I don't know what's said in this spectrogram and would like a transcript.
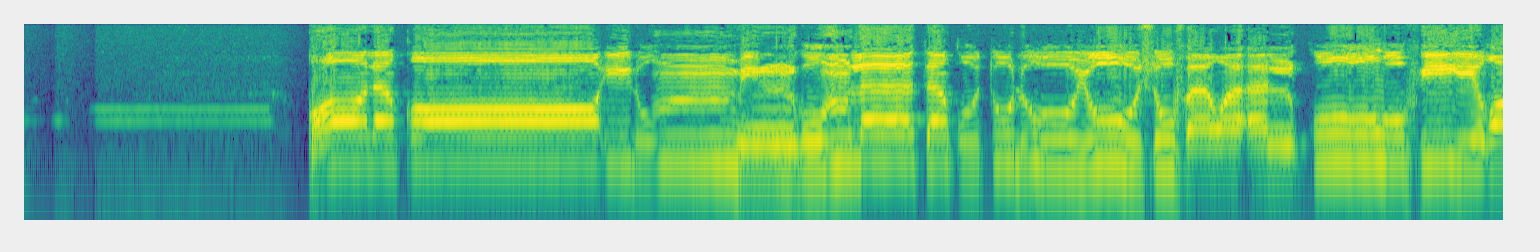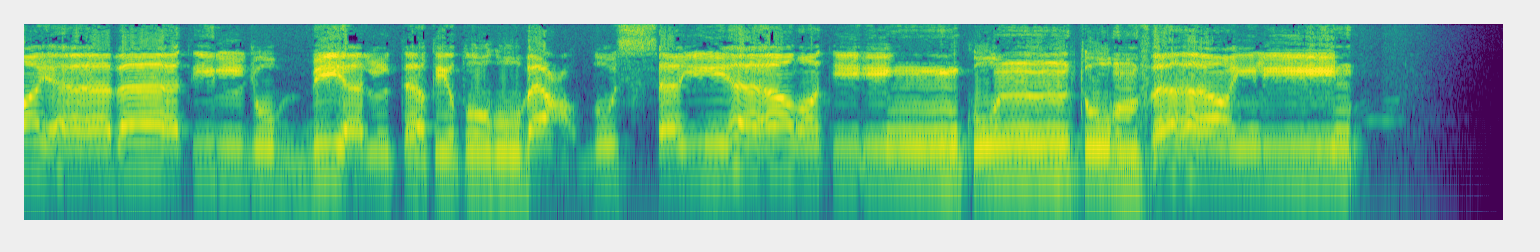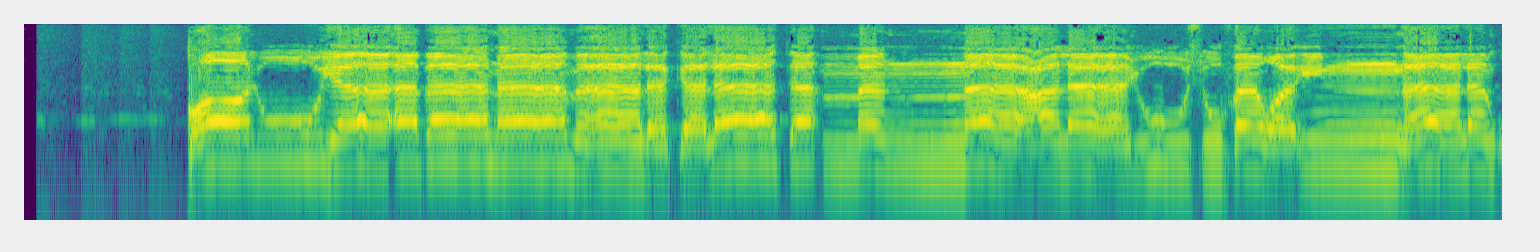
قال قائل منهم لا تقتلوا يوسف وألقوه في غيابات الجب يلتقطه بعض السيارة إن كنتم فاعلين. قالوا يا أبانا ما لك لا تأمنا على يوسف وإنا له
